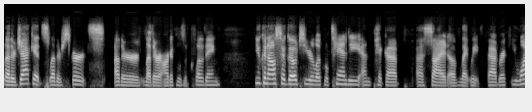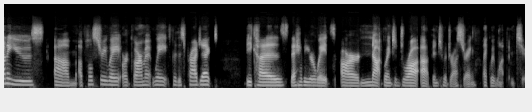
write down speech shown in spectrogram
leather jackets, leather skirts, other leather articles of clothing. You can also go to your local Tandy and pick up a side of lightweight fabric. You want to use um, upholstery weight or garment weight for this project because the heavier weights are not going to draw up into a drawstring like we want them to.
